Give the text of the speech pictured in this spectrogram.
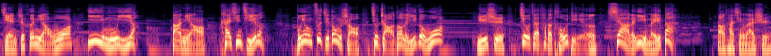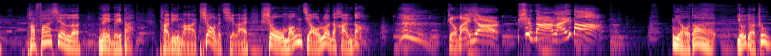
简直和鸟窝一模一样。大鸟开心极了。不用自己动手就找到了一个窝，于是就在他的头顶下了一枚蛋。当他醒来时，他发现了那枚蛋，他立马跳了起来，手忙脚乱地喊道：“这玩意儿是哪儿来的？”鸟蛋有点重，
